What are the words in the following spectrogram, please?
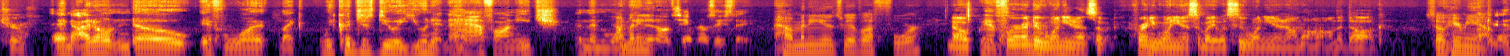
True. And I don't know if one like we could just do a unit and a half on each, and then one many- unit on San Jose State. How many units we have left? Four. No, We have- if we're gonna one unit on some, if we're gonna one unit somebody, let's do one unit on on, on the dog. So hear me out. Okay.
